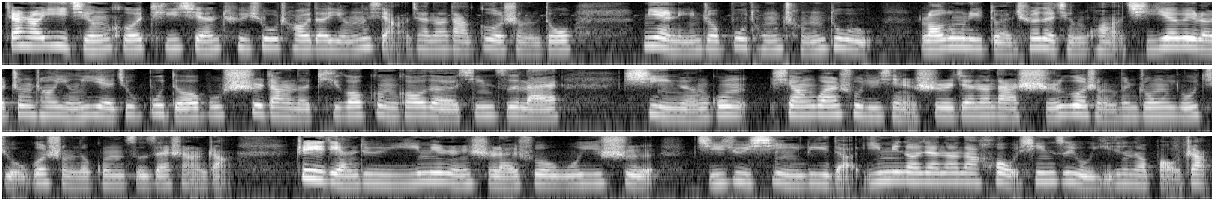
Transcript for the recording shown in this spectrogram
加上疫情和提前退休潮的影响，加拿大各省都面临着不同程度劳动力短缺的情况。企业为了正常营业，就不得不适当的提高更高的。薪资来吸引员工。相关数据显示，加拿大十个省份中有九个省的工资在上涨，这一点对于移民人士来说无疑是极具吸引力的。移民到加拿大后，薪资有一定的保障，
